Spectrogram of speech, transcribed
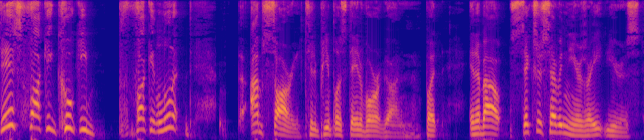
This fucking kooky fucking lunatic. I'm sorry to the people of the state of Oregon, but in about six or seven years or eight years,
